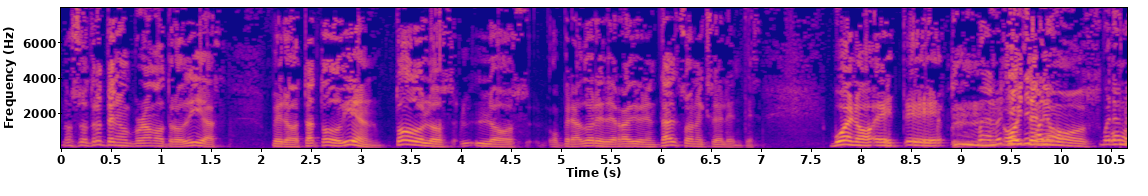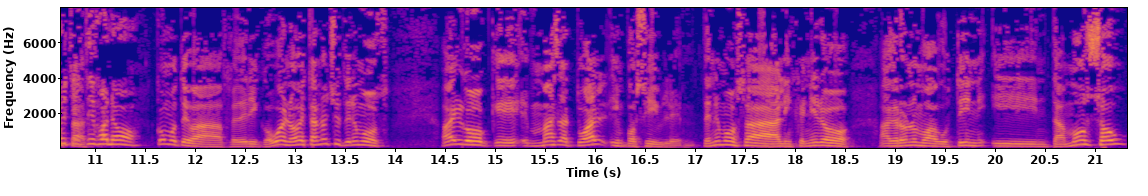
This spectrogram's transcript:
nosotros tenemos un programa otros días, pero está todo bien. Todos los, los operadores de Radio Oriental son excelentes. Bueno, este, Buenas noches, hoy Estefano. tenemos... Buenas ¿cómo noches, estás? Stefano. ¿Cómo te va, Federico? Bueno, esta noche tenemos algo que más actual, imposible. Tenemos al ingeniero agrónomo Agustín Intamoso,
